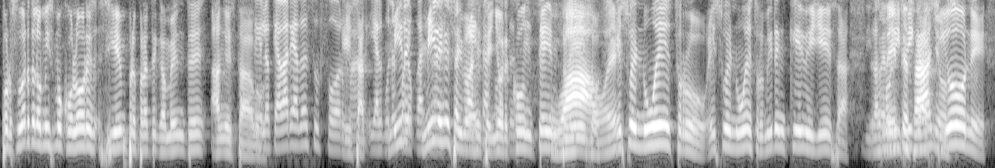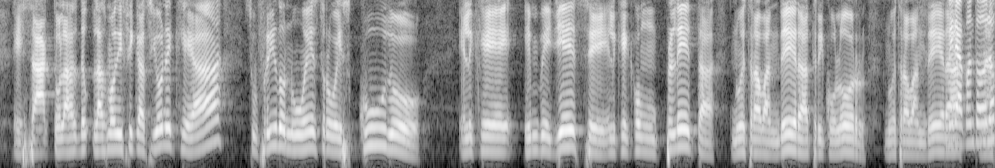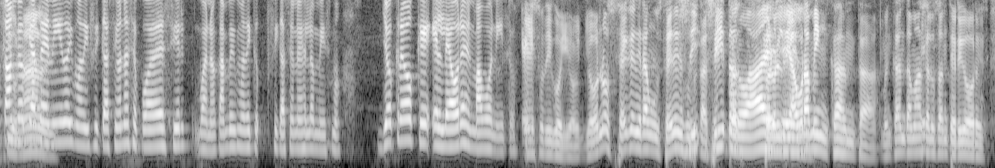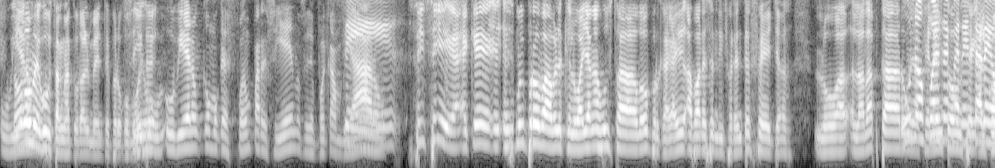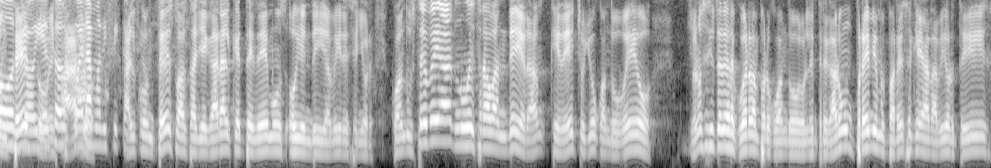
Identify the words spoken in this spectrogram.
por suerte los mismos colores siempre prácticamente han estado. Sí, lo que ha variado es su forma Exacto. y algunas Miren, colocaciones. miren esa imagen, Esa señores, foto, contemplen Wow, eso. ¿eh? Eso es nuestro, eso es nuestro. Miren qué belleza. Las Diferentes años. modificaciones, exacto, las, las modificaciones que ha sufrido nuestro escudo, el que embellece, el que completa nuestra bandera tricolor, nuestra bandera Mira, con todos los cambios que ha tenido y modificaciones, se puede decir, bueno, cambios y modificaciones es lo mismo. Yo creo que el de ahora es el más bonito. Eso digo yo. Yo no sé qué dirán ustedes en Sí, sus casitas, pero hay pero el de ahora me encanta. Me encanta más que los anteriores. hubieron- Todos me gustan naturalmente, pero como Sí, ese... hubieron como que fueron pareciéndose y después cambiaron. Sí, Sí, sí, es que es muy probable que lo hayan ajustado porque ahí aparecen diferentes fechas, lo, adaptaron. Uno fue el entonces referente de otro, y contexto, eso fue la modificación. Al contexto hasta llegar al que tenemos hoy en día. Mire, señor, cuando usted vea nuestra bandera, que de hecho yo cuando veo, yo no sé si ustedes recuerdan, pero cuando le entregaron un premio, me parece que a David Ortiz,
